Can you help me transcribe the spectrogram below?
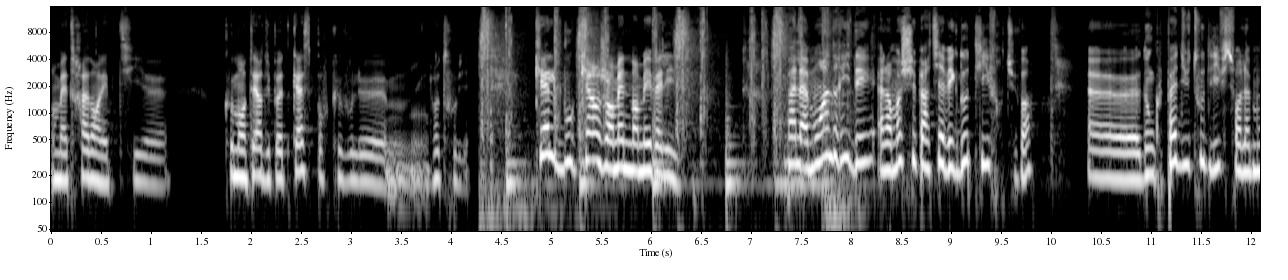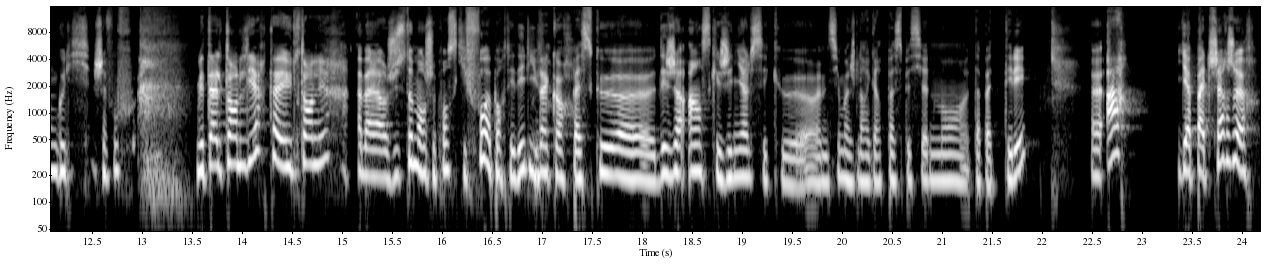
On mettra dans les petits commentaires du podcast pour que vous le euh, retrouviez. Quel bouquin j'emmène dans mes valises? Pas la moindre idée. Alors moi, je suis partie avec d'autres livres, tu vois. Euh, donc pas du tout de livres sur la Mongolie, j'avoue. Mais t'as le temps de lire? T'as eu le temps de lire? Ah bah alors justement, je pense qu'il faut apporter des livres. D'accord. Parce que euh, déjà, un, ce qui est génial, c'est que même si moi je la regarde pas spécialement, t'as pas de télé. Euh, ah, il y a pas de chargeur.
